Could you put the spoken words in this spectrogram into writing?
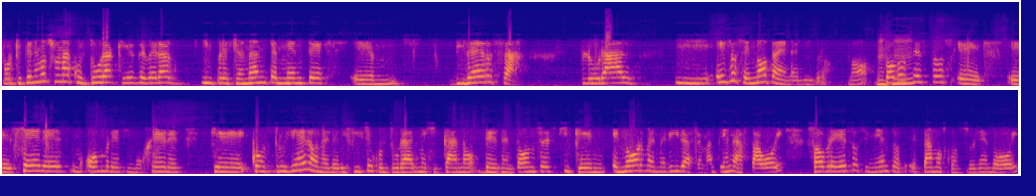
porque tenemos una cultura que es de veras impresionantemente em, diversa, plural, y eso se nota en el libro, ¿no? Todos estos eh, eh, seres, hombres y mujeres, que construyeron el edificio cultural mexicano desde entonces y que en enorme medida se mantiene hasta hoy, sobre esos cimientos estamos construyendo hoy.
